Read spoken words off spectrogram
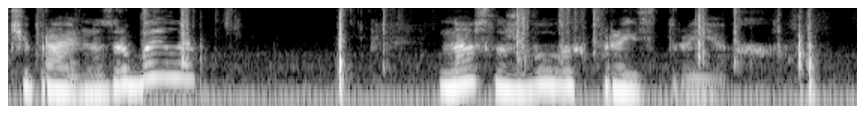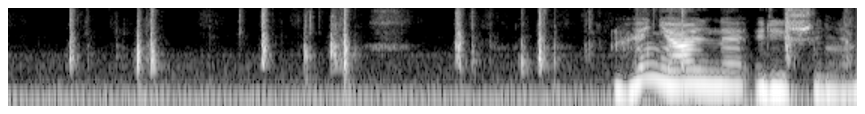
Чи правильно зробили? На службових пристроях. Геніальне рішення.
